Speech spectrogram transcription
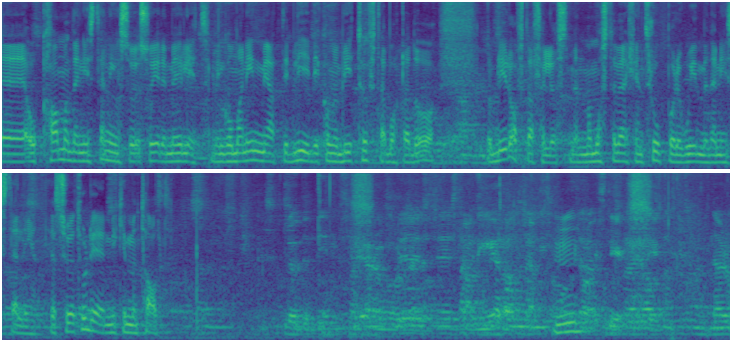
Eh, och har man den inställningen så, så är det möjligt. Men går man in med att det, blir, det kommer bli tufft där borta, då, då blir det ofta förlust. Men man måste verkligen tro på det och gå in med den inställningen. Jag tror, jag tror det är mycket mentalt. Ludde, din mm. steg för steg. När du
